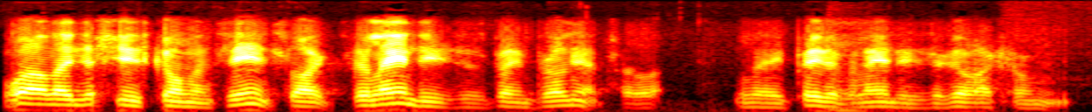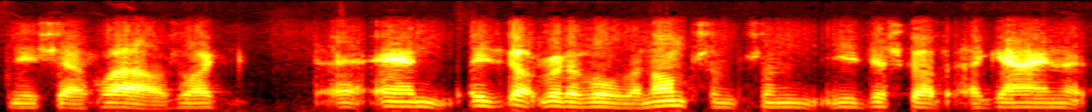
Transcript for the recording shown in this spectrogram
Well, they just use common sense. Like V'landys has been brilliant for the league. Peter mm. V'landys, a guy from New South Wales, like and he's got rid of all the nonsense, and you just got a game that's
